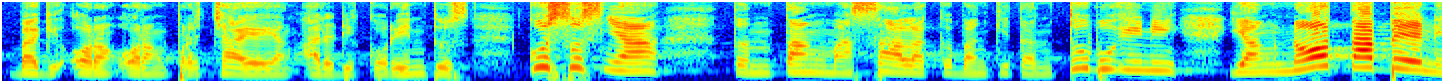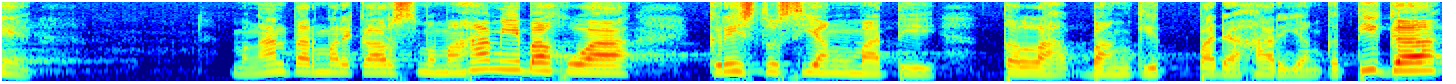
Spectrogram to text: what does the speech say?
bagi orang-orang percaya yang ada di Korintus khususnya tentang masalah kebangkitan tubuh ini yang notabene mengantar mereka harus memahami bahwa Kristus yang mati telah bangkit pada hari yang ketiga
